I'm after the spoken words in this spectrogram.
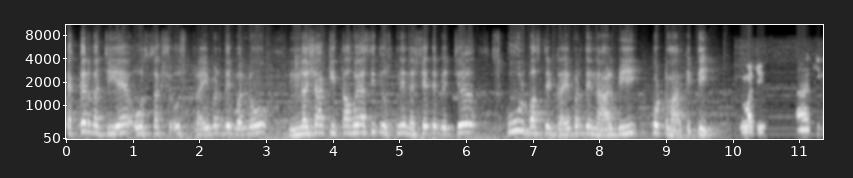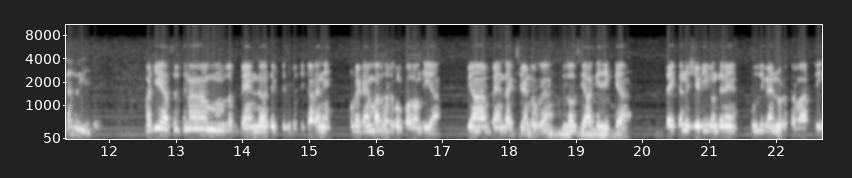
ਟੱਕਰ ਵੱਜੀ ਹੈ, ਉਹ ਸ਼ਖਸ ਉਸ ਡਰਾਈਵਰ ਦੇ ਵੱਲੋਂ ਨਸ਼ਾ ਕੀਤਾ ਹੋਇਆ ਸੀ ਤੇ ਉਸਨੇ ਨਸ਼ੇ ਦੇ ਵਿੱਚ ਸਕੂਲ ਬੱਸ ਦੇ ਡਰਾਈਵਰ ਦੇ ਨਾਲ ਵੀ ਕੁੱਟਮਾਰ ਕੀਤੀ। ਮਾਜੀ। ਅਹ ਕੀ ਗੱਲ ਹੋਈ ਹੈ ਜੀ? ਮਾਜੀ ਅਸਲ 'ਚ ਨਾ ਮਤਲਬ ਬੈਨ ਦੇ ਵਿੱਚ ਅਸੀਂ ਬੱਚੇ ਚੜ੍ਹੇ ਨੇ। ਥੋੜੇ ਟਾਈਮ ਬਾਅਦ ਸਾਡੇ ਕੋਲ ਕਾਲ ਆਉਂਦੀ ਆ ਵੀ ਹਾਂ ਬੈਨ ਦਾ ਐਕਸੀਡੈਂਟ ਹੋ ਗਿਆ। ਜਦੋਂ ਅਸੀਂ ਆ ਕੇ ਦੇਖਿਆ ਤਾਂ ਇੱਕ ਨਸ਼ੇੜੀ ਬੰਦੇ ਨੇ ਸਕੂਲ ਦੀ ਵੈਨ ਨੂੰ ਟੱਕਰ ਮਾਰਤੀ।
